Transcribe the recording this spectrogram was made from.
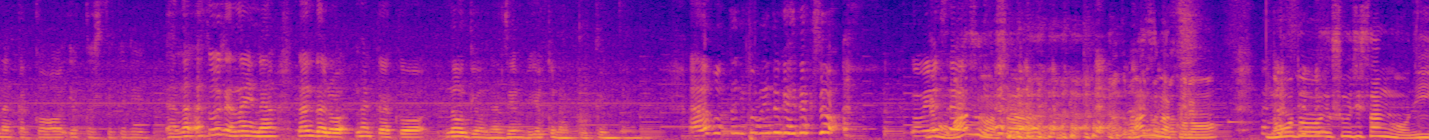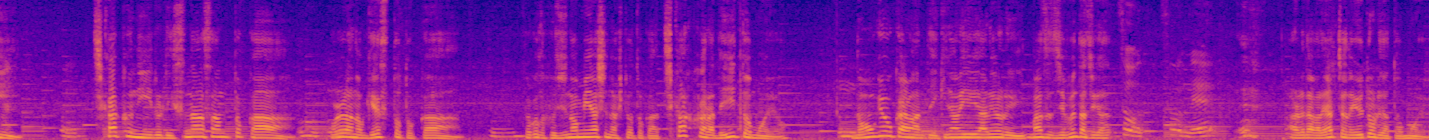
なんかこう良くしてくれる。あなあそうじゃないな。なんだろう。なんかこう農業が全部良くなっていくみたいな。あ本当にコメントが下手くそ。ごめんでもなさい。まずはさ まずはこの 農道数字3号に近くにいるリスナーさんとかうん。うん俺らのゲストとかうん。それこそ富士宮市の人とか近くからでいいと思うよ。うん。農業界なんていきなりやるよりまず自分たちがそうそうね。あれだからやっちゃんの言う通りだと思うよ。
